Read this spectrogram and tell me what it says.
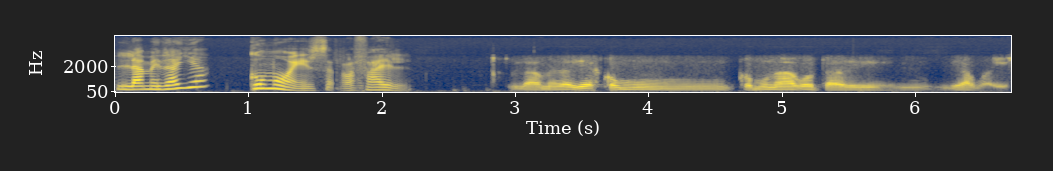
La medalla, ¿cómo es, Rafael? La medalla es como, como una gota de, de agua, es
